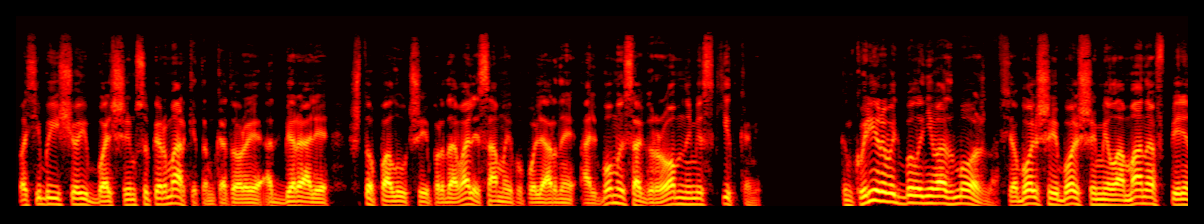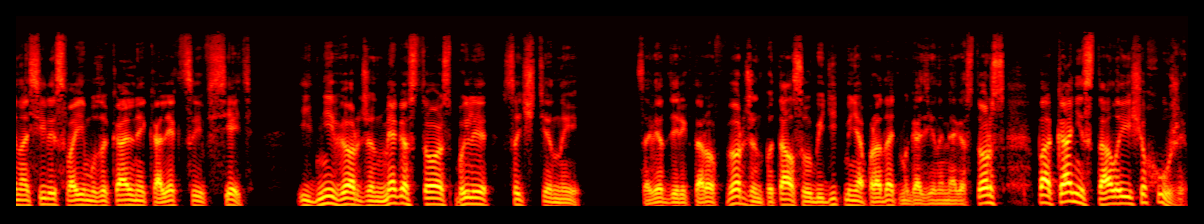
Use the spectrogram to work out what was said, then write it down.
Спасибо еще и большим супермаркетам, которые отбирали, что получше, и продавали самые популярные альбомы с огромными скидками. Конкурировать было невозможно. Все больше и больше меломанов переносили свои музыкальные коллекции в сеть, и дни Virgin Megastores были сочтены. Совет директоров Virgin пытался убедить меня продать магазины Megastores, пока не стало еще хуже.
